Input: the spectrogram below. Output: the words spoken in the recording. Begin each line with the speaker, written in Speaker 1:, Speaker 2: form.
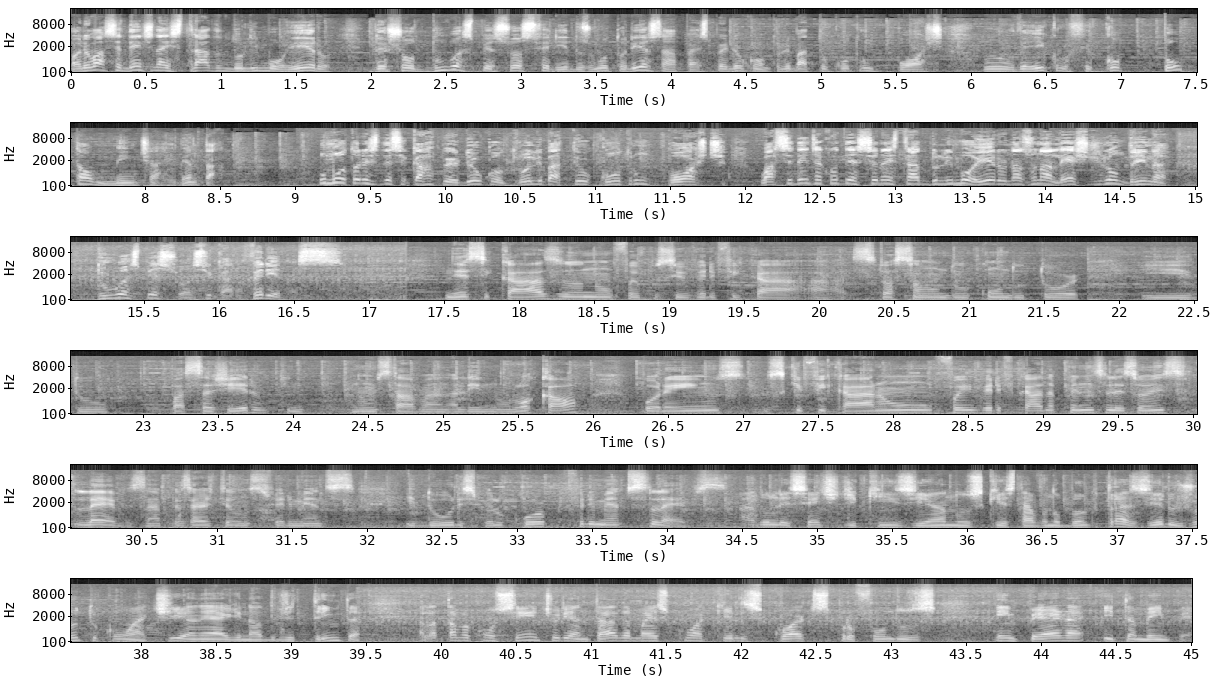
Speaker 1: Olha, o acidente na estrada do Limoeiro deixou duas pessoas feridas. O motorista, rapaz, perdeu o controle e bateu contra um poste. O veículo ficou totalmente arrebentado. O motorista desse carro perdeu o controle e bateu contra um poste. O acidente aconteceu na estrada do Limoeiro, na zona leste de Londrina. Duas pessoas ficaram feridas.
Speaker 2: Nesse caso, não foi possível verificar a situação do condutor e do passageiro que não estava ali no local, porém os, os que ficaram foi verificado apenas lesões leves, né? apesar de ter uns ferimentos e dores pelo corpo, ferimentos leves.
Speaker 3: Adolescente de 15 anos que estava no banco traseiro junto com a tia, né, Agnaldo de 30, ela estava consciente, orientada, mas com aqueles cortes profundos em perna e também em pé.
